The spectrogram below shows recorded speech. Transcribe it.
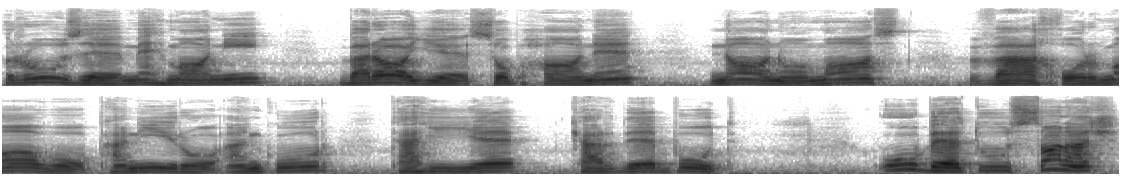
روز مهمانی برای صبحانه نان و ماست و خرما و پنیر و انگور تهیه کرده بود. او به دوستانش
